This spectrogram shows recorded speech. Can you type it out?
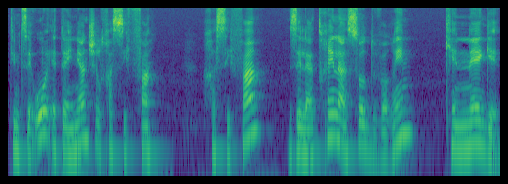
תמצאו את העניין של חשיפה. חשיפה זה להתחיל לעשות דברים כנגד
